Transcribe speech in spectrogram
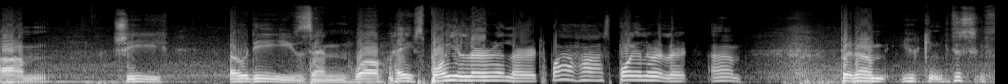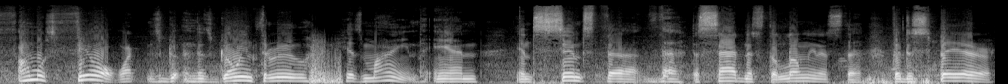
um, she ODs and well, hey, spoiler alert! Waha, spoiler alert! Um, but um, you can just almost feel what is go- that's going through his mind and and sense the the, the sadness, the loneliness, the the despair,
